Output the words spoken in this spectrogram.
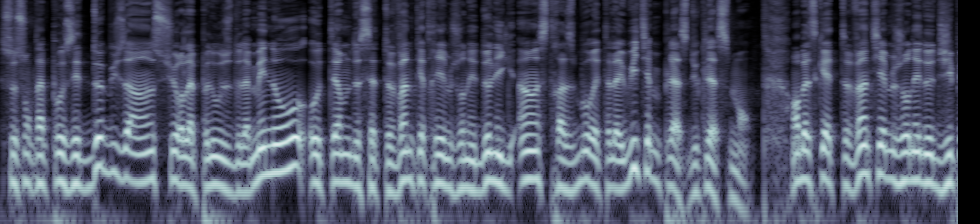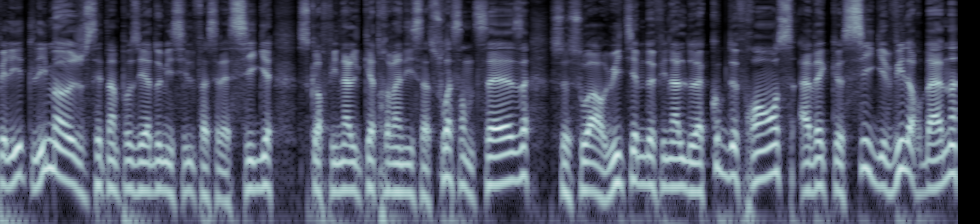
se sont imposés 2 buts à 1 sur la pelouse de la Méno. Au terme de cette 24e journée de Ligue 1, Strasbourg est à la 8e place du classement. En basket, 20e journée de Jeep Elite, Limoges s'est imposé à domicile face à la SIG. Score final 90 à 76. Ce soir, 8e de finale de la Coupe de France avec SIG Villeurbanne.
